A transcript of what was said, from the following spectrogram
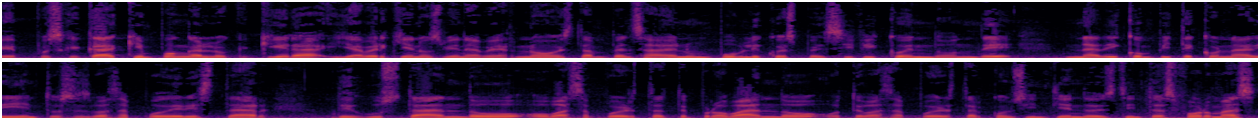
eh, pues que cada quien ponga lo que quiera y a ver quién nos viene a ver. No, están pensadas en un público específico en donde nadie compite con nadie, entonces vas a poder estar degustando o vas a poder estarte probando o te vas a poder estar consintiendo de distintas formas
